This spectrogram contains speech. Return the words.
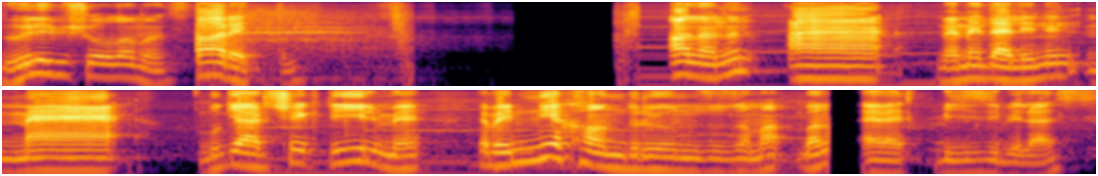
Böyle bir şey olamaz. Kar ettim. Ananın a, Mehmet Ali'nin me. Bu gerçek değil mi? Ya beni niye kandırıyorsunuz o zaman? Bana Evet, bizi biraz.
